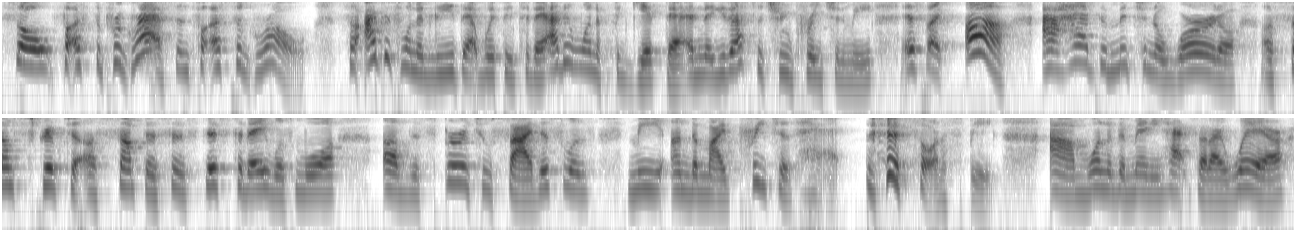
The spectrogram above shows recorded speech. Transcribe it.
so for us to progress and for us to grow. So I just want to leave that with you today. I didn't want to forget that. And that's the true preaching me. It's like, ah, I had to mention a word or, or some scripture or something since this today was more of the spiritual side. This was me under my preacher's hat. so to speak, um, one of the many hats that I wear.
